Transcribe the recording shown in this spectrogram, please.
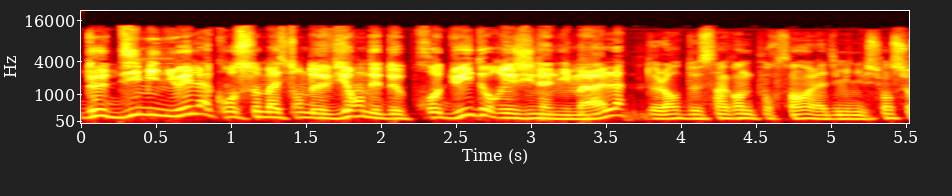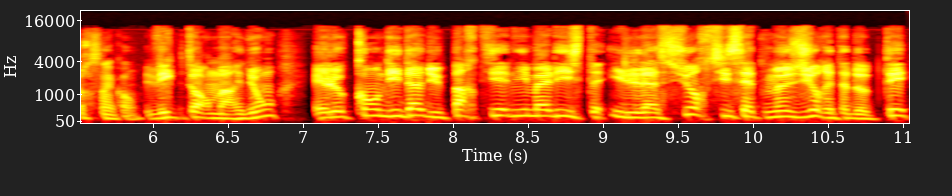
de diminuer la consommation de viande et de produits d'origine animale. De l'ordre de 50% à la diminution sur 5 ans. Victor Marion est le candidat du parti animaliste. Il l'assure, si cette mesure est adoptée,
